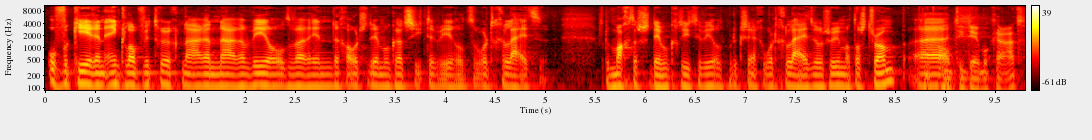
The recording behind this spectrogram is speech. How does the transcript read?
Of we keren in één klap weer terug naar een, naar een wereld waarin de grootste democratie ter wereld wordt geleid. Of de machtigste democratie ter wereld, moet ik zeggen, wordt geleid door zo iemand als Trump. Uh, Antidemocraat.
